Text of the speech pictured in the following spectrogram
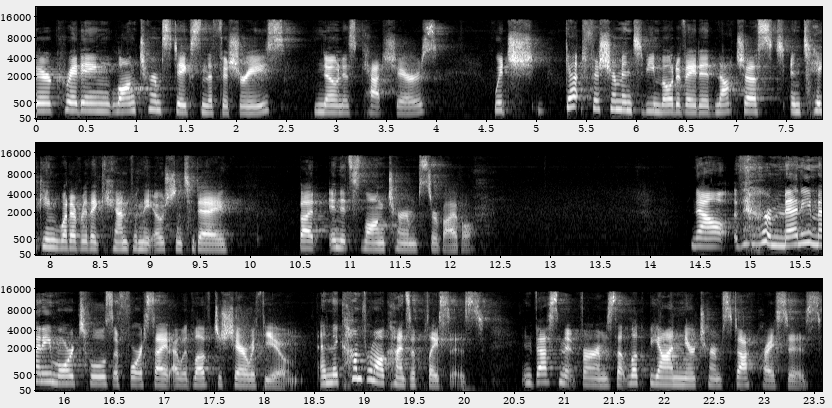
They're creating long term stakes in the fisheries, known as catch shares, which get fishermen to be motivated not just in taking whatever they can from the ocean today, but in its long term survival. Now, there are many, many more tools of foresight I would love to share with you, and they come from all kinds of places. Investment firms that look beyond near term stock prices,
